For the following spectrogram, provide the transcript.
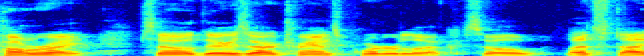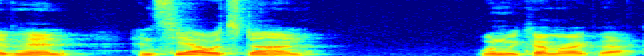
All right, so there's our transporter look. So let's dive in and see how it's done when we come right back.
